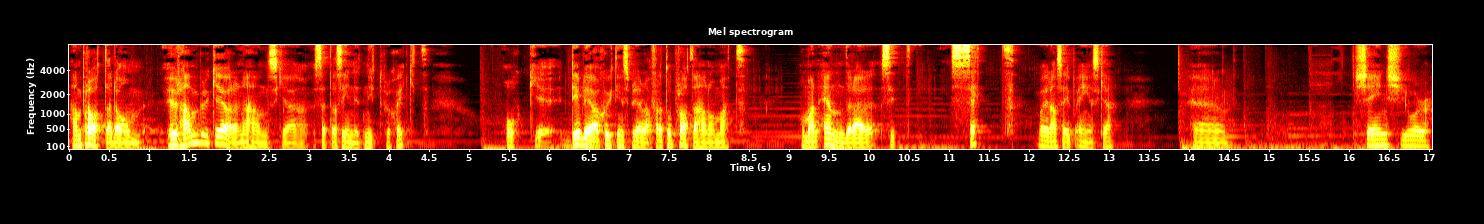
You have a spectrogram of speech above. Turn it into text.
han pratade om hur han brukar göra när han ska sätta sig in i ett nytt projekt. Och eh, det blev jag sjukt inspirerad av. För att då pratar han om att om man ändrar sitt sätt, vad är det han säger på engelska? Uh, change your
